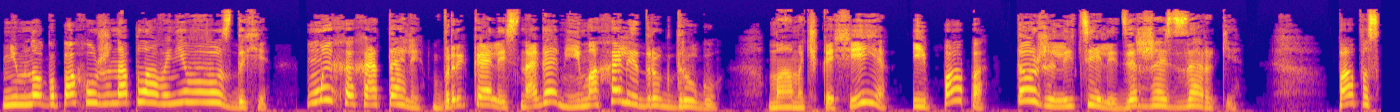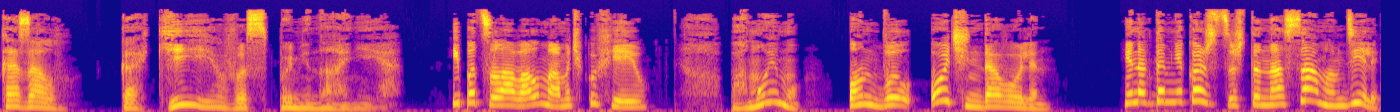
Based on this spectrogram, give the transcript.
немного похоже на плавание в воздухе. Мы хохотали, брыкались ногами и махали друг другу. Мамочка-фея и папа тоже летели, держась за руки. Папа сказал «Какие воспоминания!» и поцеловал мамочку-фею. По-моему, он был очень доволен. Иногда мне кажется, что на самом деле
